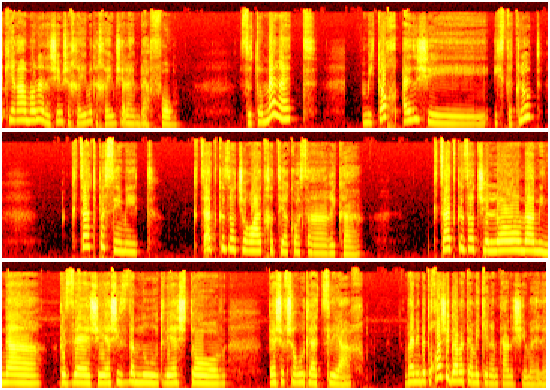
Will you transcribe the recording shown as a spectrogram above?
מכירה המון אנשים שחיים את החיים שלהם באפור. זאת אומרת, מתוך איזושהי הסתכלות קצת פסימית, קצת כזאת שרואה את חצי הכוס הריקה, קצת כזאת שלא מאמינה בזה שיש הזדמנות ויש טוב ויש אפשרות להצליח. ואני בטוחה שגם אתם מכירים את האנשים האלה.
